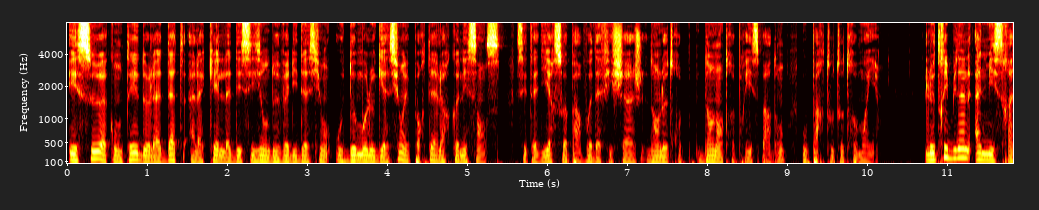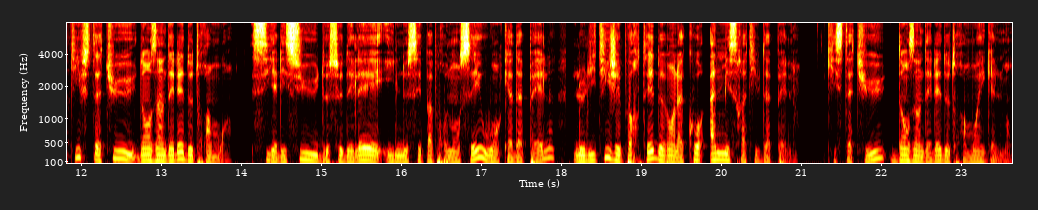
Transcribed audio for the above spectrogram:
et ce à compter de la date à laquelle la décision de validation ou d'homologation est portée à leur connaissance, c'est-à-dire soit par voie d'affichage dans l'entreprise ou par tout autre moyen. Le tribunal administratif statue dans un délai de trois mois. Si à l'issue de ce délai il ne s'est pas prononcé ou en cas d'appel, le litige est porté devant la Cour administrative d'appel, qui statue dans un délai de trois mois également.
